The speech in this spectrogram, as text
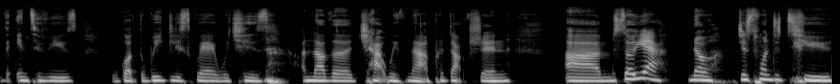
the interviews. We've got the Weekly Square, which is another chat with Nat production. Um, so yeah, no, just wanted to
